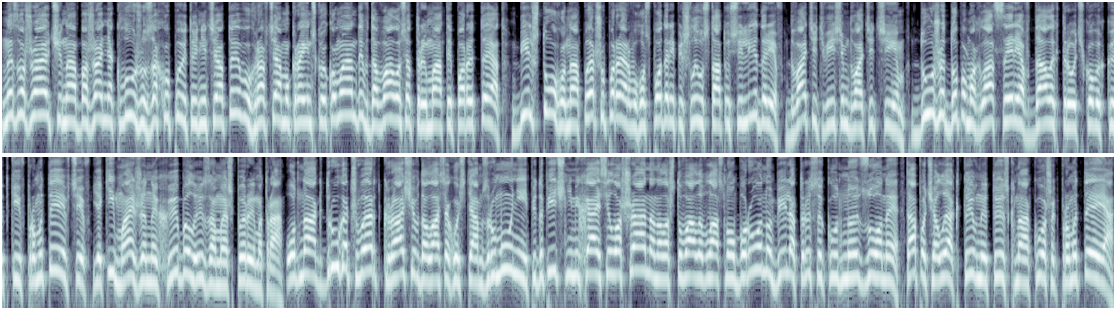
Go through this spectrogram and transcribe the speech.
Незважаючи на бажання клужу захопити ініціативу, гравцям української команди вдавалося тримати паритет. Більш того, на першу перерву господарі пішли у статусі лідерів 28-27. Дуже допомогла серія вдалих триочкових китків прометеївців, які майже не хибили за меж периметра. Однак друга чверть краще вдалася гостям з Румунії. Підопічні Міхая Сілашана налаштували власну оборону біля трисекундної зони та почали активний тиск на кошик Прометея.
